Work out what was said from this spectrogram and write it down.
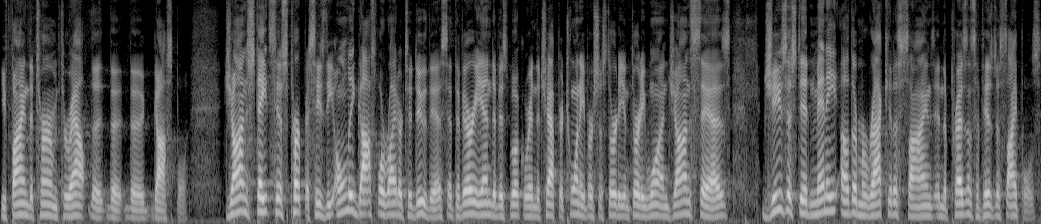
You find the term throughout the, the, the gospel. John states his purpose. He's the only gospel writer to do this. At the very end of his book, we're in the chapter 20, verses 30 and 31. John says, Jesus did many other miraculous signs in the presence of his disciples,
